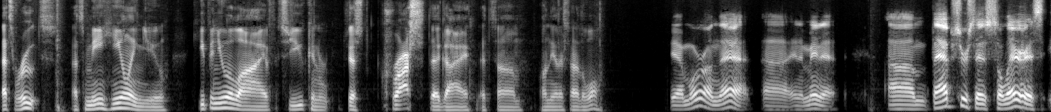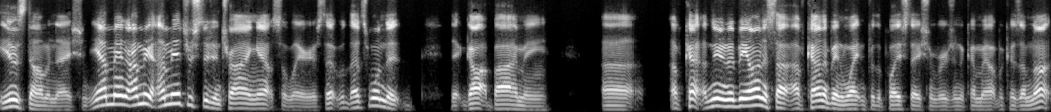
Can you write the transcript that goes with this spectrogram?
that's roots. That's me healing you, keeping you alive so you can just crush the guy that's um on the other side of the wall. Yeah, more on that uh, in a minute. Um, Fabster says Solaris is domination. Yeah, man, I'm I'm interested in trying out Solaris. That that's one that that got by me. Uh, I've kind, of, you know, to be honest, I, I've kind of been waiting for the PlayStation version to come out because I'm not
